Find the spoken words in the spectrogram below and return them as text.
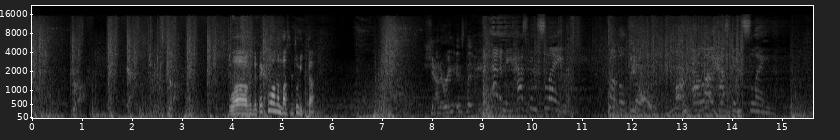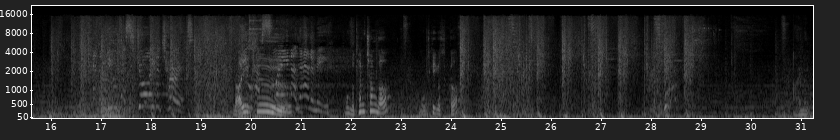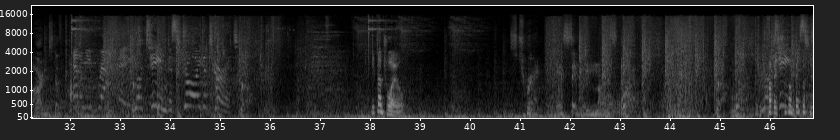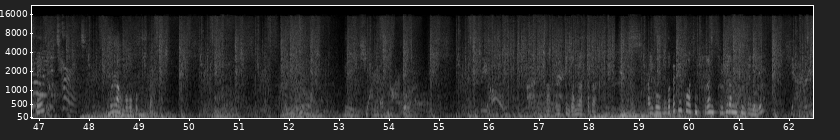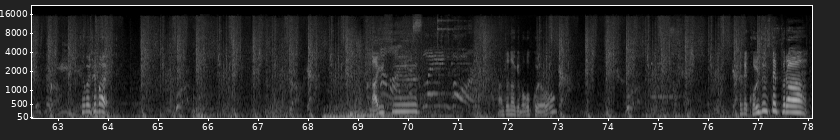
와 근데 백도하는 맛은 좀 있다. Shattering is the An enemy has been slain. Double kill. An ally has been slain. 나이스. 이건 뭐 템차인가? 뭐 어떻게 이겼을까? I'm an artist of co- Enemy rampage. Your team destroyed a turret. 일단 좋아요. strength is simply my style. 그리고 Your 탑에 시선 뺏겼을 때. 홀랑 먹어봅시다. 아 공격팀 너무 약하다. 아 이거 뭔가 뺏길 것 같은 불안 불길한 느낌 드는데? 제발 제발. 나이스. 안전하게 먹었고요. 근데 골든 스태프랑.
